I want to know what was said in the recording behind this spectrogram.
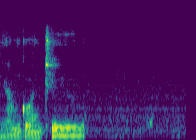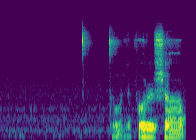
Now I'm going to go into Photoshop.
